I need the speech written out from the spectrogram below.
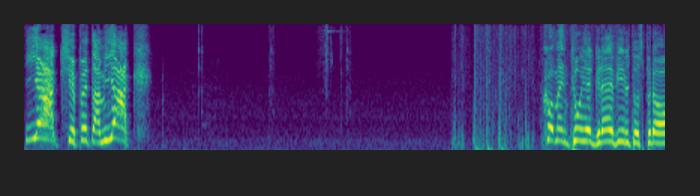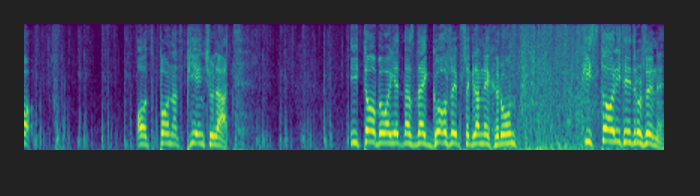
Jak się pytam, jak? Komentuję grę Virtus Pro od ponad 5 lat. I to była jedna z najgorzej przegranych rund w historii tej drużyny.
